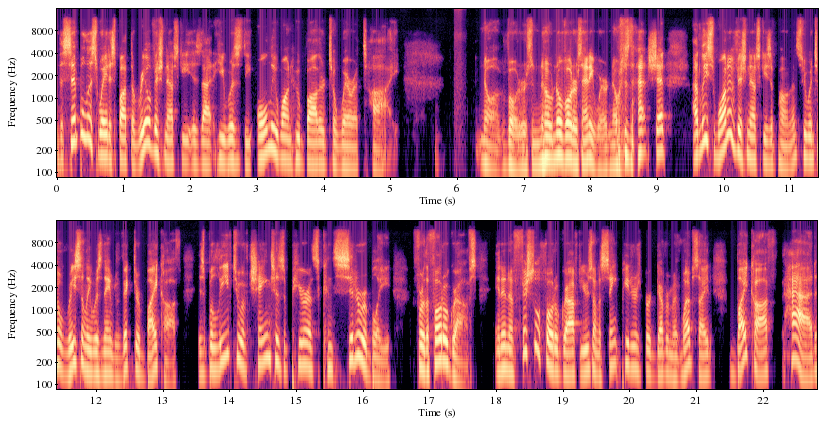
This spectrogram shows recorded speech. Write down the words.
The simplest way to spot the real Vishnevsky is that he was the only one who bothered to wear a tie. No voters, no no voters anywhere notice that shit. At least one of Vishnevsky's opponents, who until recently was named Viktor Bykov, is believed to have changed his appearance considerably for the photographs. In an official photograph used on a St. Petersburg government website, Bykov had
